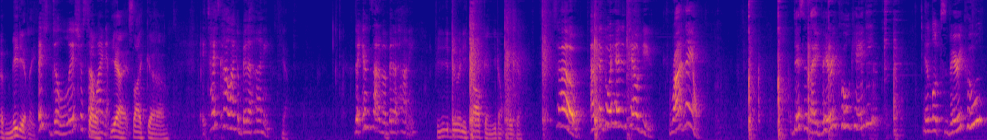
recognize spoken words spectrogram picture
immediately. It's delicious, so, though, ain't it? Yeah, it's like... Uh, it tastes kind of like a Bit-O-Honey. Yeah. The inside of a Bit-O-Honey. If you need to do any talking, you don't need to. So, I'm going to go ahead and tell you right now. This is a very cool candy. It looks very cool.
